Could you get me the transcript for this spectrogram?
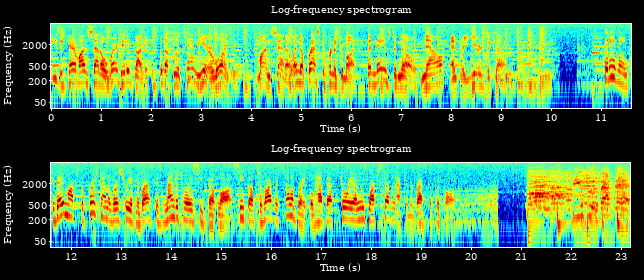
Easy Care Monsanto wear-dated carpet with up to a 10-year warranty. Monsanto and Nebraska Furniture Mart, the names to know now and for years to come. Good evening. Today marks the first anniversary of Nebraska's mandatory seatbelt law. Seatbelt survivors celebrate. We'll have that story on Newswatch 7 after Nebraska football. Feel good about that.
